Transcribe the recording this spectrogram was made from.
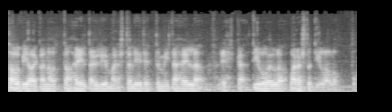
talviaikana ottaa heiltä ylimääräistä lietettä, mitä heillä ehkä tiloilla varastotila loppu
